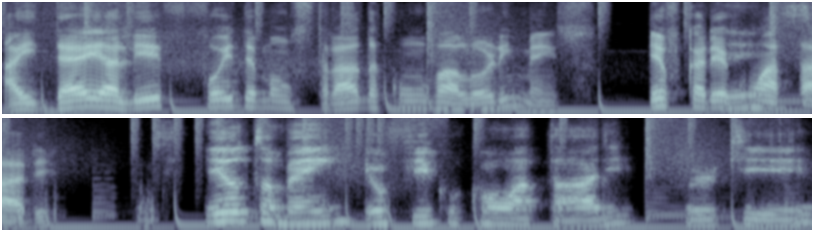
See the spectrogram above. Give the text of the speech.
a ideia ali foi demonstrada com um valor imenso. Eu ficaria Isso. com o Atari. Eu também, eu fico com o Atari, porque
